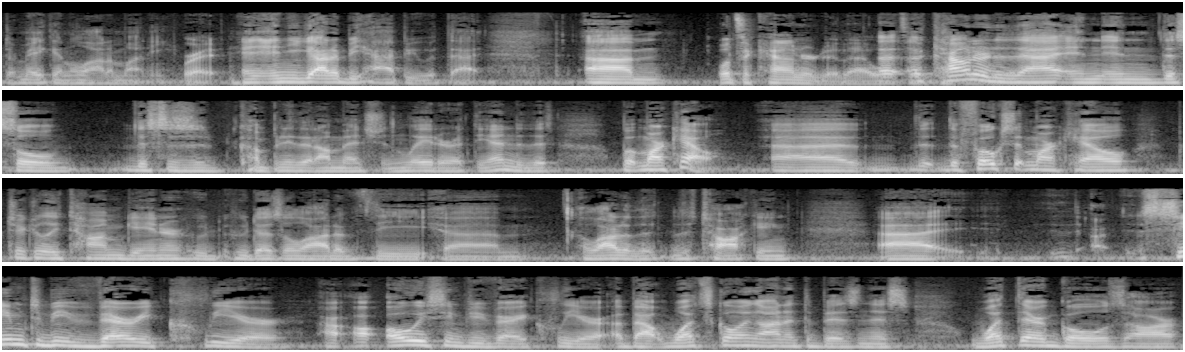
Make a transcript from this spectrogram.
they're making a lot of money, Right. And, and you got to be happy with that. Um, What's a counter to that? What's a, a counter to that, and, and this will this is a company that I'll mention later at the end of this, but Markel. Uh, the, the folks at Markel, particularly Tom Gaynor, who, who does a lot of the um, a lot of the, the talking, uh, seem to be very clear. Always seem to be very clear about what's going on at the business, what their goals are,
